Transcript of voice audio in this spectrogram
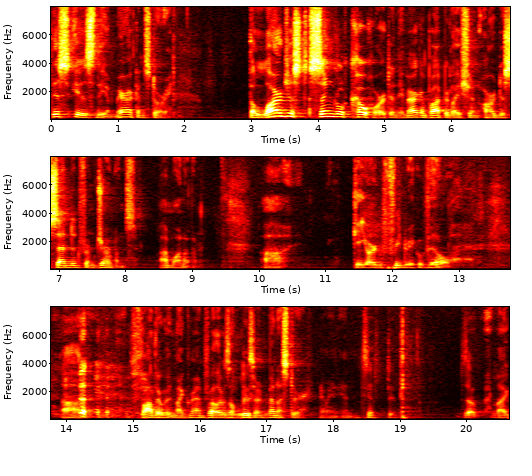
This is the American story. The largest single cohort in the American population are descended from Germans. I'm one of them. Uh, Georg Friedrich Will. Uh, father, my grandfather was a Lutheran minister. And so my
